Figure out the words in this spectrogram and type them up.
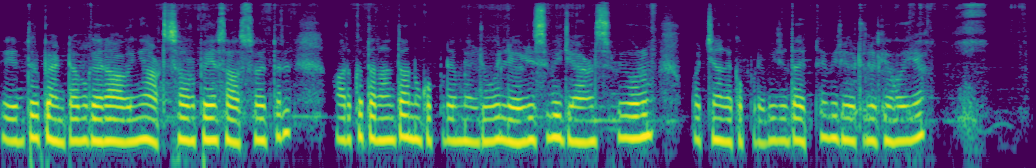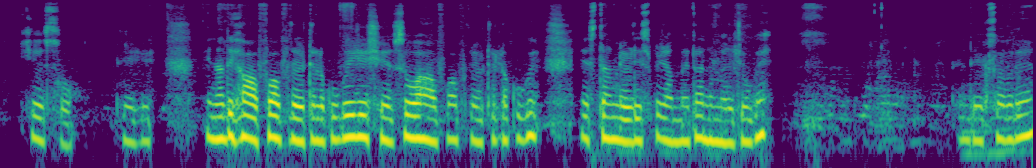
ਤੇ ਇੱਧਰ ਪੈਂਟਾਂ ਵਗੈਰਾ ਆ ਗਈਆਂ 800 ਰੁਪਏ 700 ਇੱਧਰ। ਹਰ ਇੱਕ ਤਰ੍ਹਾਂ ਦੇ ਤੁਹਾਨੂੰ ਕੱਪੜੇ ਮਿਲ ਜੂਗੇ ਲੇਡੀਜ਼ ਵੀ ਜੈਂਟਸ ਵੀ ਔਰ ਬੱਚਿਆਂ ਦੇ ਕੱਪੜੇ ਵੀ, ਜਿੱਦਾਂ ਇੱਥੇ ਵੀ ਰੇਟ ਲਿਖੇ ਹੋਏ ਆ। 600 ਤੇ ਇਹਨਾਂ ਦੇ ਹਾਫ ਹਾਫ ਰੇਟ ਲੱਗੂਗੇ, ਜੇ 600 ਹਾਫ ਹਾਫ ਰੇਟ ਲੱਗੂਗੇ, ਇਸ ਤਰ੍ਹਾਂ ਲੇਡੀਜ਼ ਪਜਾਮੇ ਤੁਹਾਨੂੰ ਮਿਲ ਜੂਗੇ। ਤੇ ਦੇਖ ਸਕਦੇ ਆ।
